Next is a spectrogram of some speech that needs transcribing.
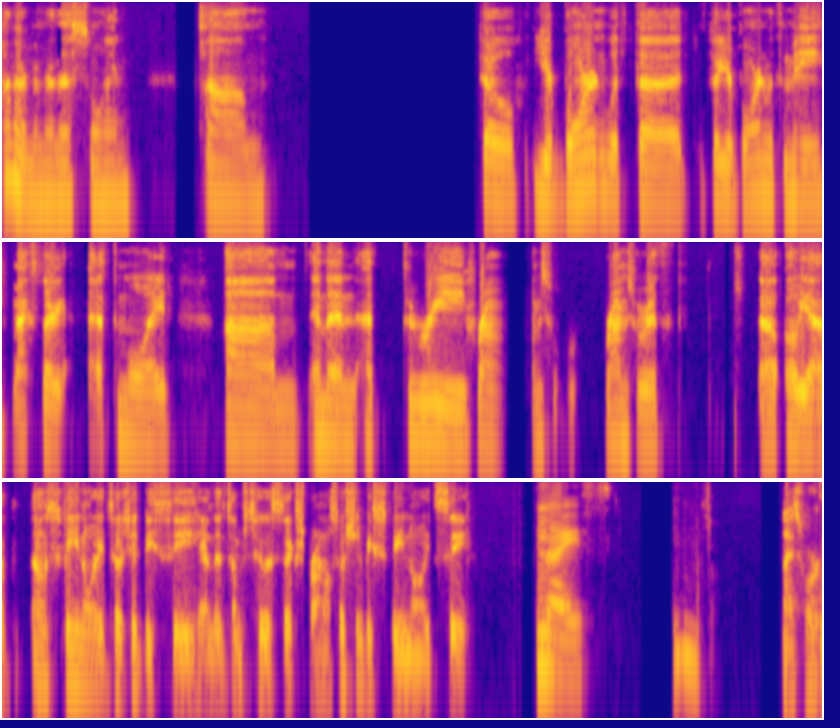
I remember this one? Um, so you're born with the so you're born with me maxillary ethmoid, um, and then at three rhymes rhymes with uh, oh yeah um, sphenoid, so it should be C, and then times two is six frontal, so it should be sphenoid C. Nice. Nice work.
